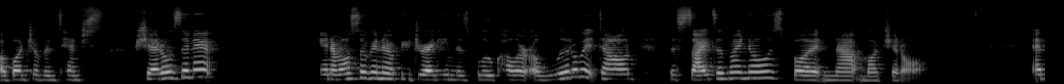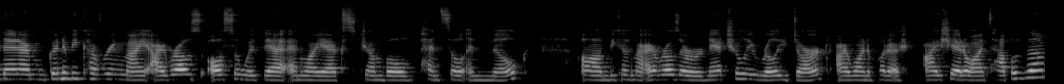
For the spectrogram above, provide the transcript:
a bunch of intense shadows in it, and I'm also going to be dragging this blue color a little bit down the sides of my nose, but not much at all. And then I'm going to be covering my eyebrows also with that NYX Jumbo Pencil and Milk. Um, because my eyebrows are naturally really dark, I want to put an eyeshadow on top of them.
